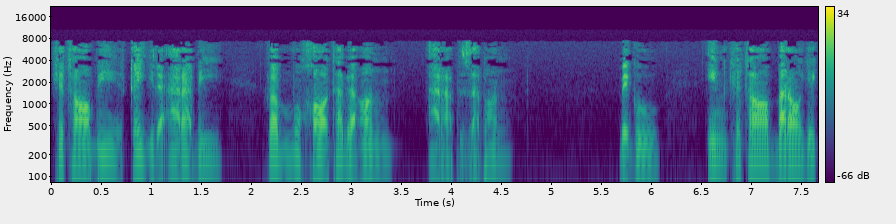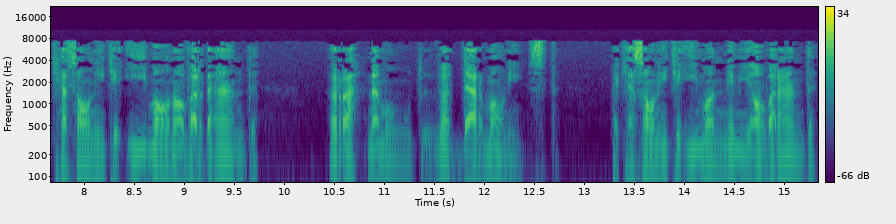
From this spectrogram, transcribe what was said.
کتابی غیر عربی و مخاطب آن عرب زبان؟ بگو این کتاب برای کسانی که ایمان آورده اند رهنمود و درمانی است و کسانی که ایمان نمی آورند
